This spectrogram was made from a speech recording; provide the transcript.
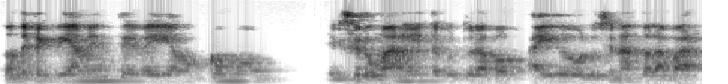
donde efectivamente veíamos cómo el ser humano y esta cultura pop ha ido evolucionando a la par.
